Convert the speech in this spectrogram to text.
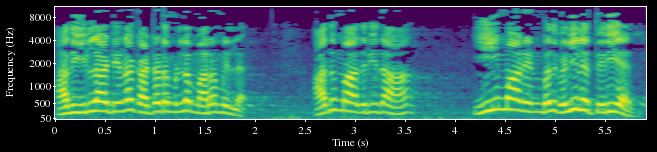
அது இல்லாட்டினா கட்டடம் இல்ல மரம் இல்ல. அது மாதிரி தான் ஈமான் என்பது வெளியில தெரியாது.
